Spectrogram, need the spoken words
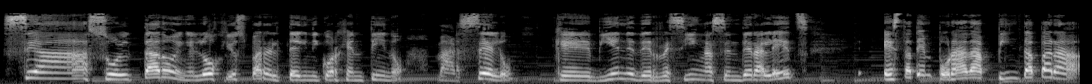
se ha soltado en elogios para el técnico argentino. Marcelo, que viene de recién ascender a Leeds, esta temporada pinta para,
